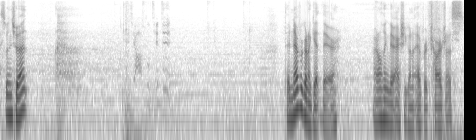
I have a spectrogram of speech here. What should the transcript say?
Sun Quan. They're never gonna get there. I don't think they're actually gonna ever charge us.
